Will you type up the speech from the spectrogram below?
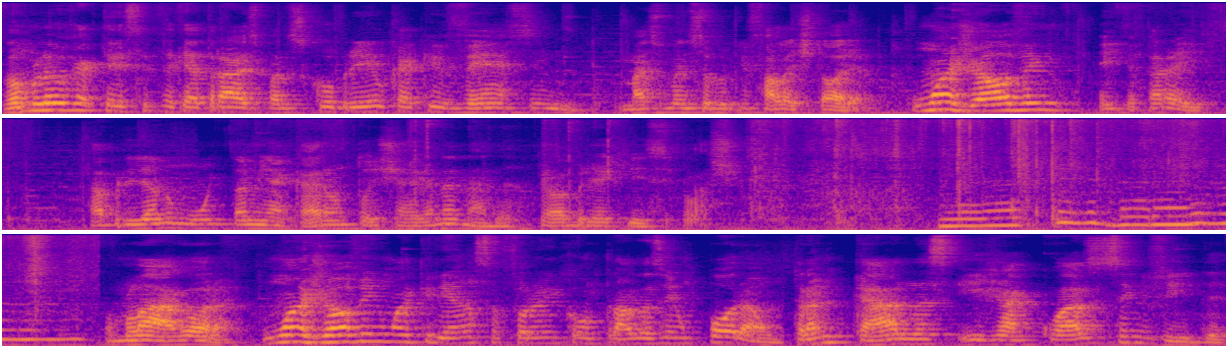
Vamos ler o que, é que tem escrito aqui atrás para descobrir o que é que vem, assim, mais ou menos sobre o que fala a história. Uma jovem... Eita, peraí. Tá brilhando muito na minha cara, eu não tô enxergando nada. Deixa eu abrir aqui esse plástico. Vamos lá agora. Uma jovem e uma criança foram encontradas em um porão, trancadas e já quase sem vida.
